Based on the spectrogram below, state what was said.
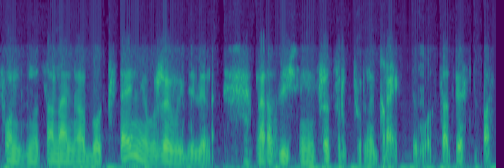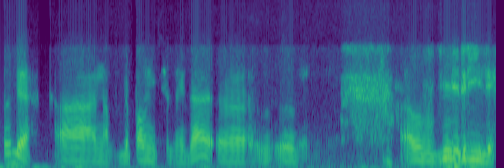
Фонда национального благосостояния уже выделены на различные инфраструктурные проекты. Вот, соответственно, пособия а, нам дополнительные, да, э, внедрили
